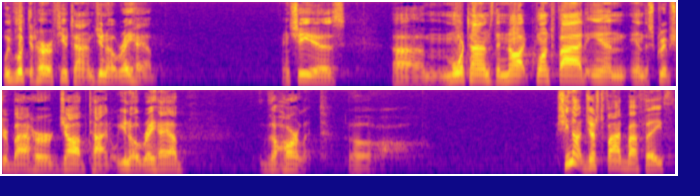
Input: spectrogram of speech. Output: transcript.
We've looked at her a few times, you know, Rahab. And she is um, more times than not quantified in, in the scripture by her job title. You know, Rahab the harlot. Oh. She not justified by faith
